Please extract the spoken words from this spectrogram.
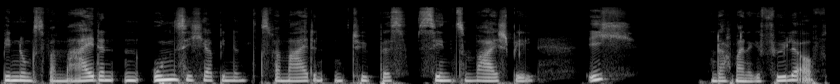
bindungsvermeidenden, unsicher bindungsvermeidenden Types sind zum Beispiel ich und auch meine Gefühle oft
